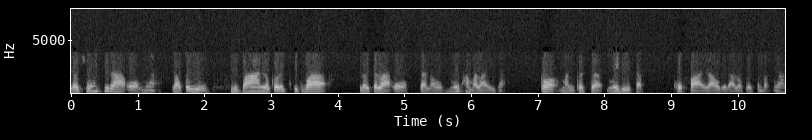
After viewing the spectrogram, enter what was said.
แล้วช่วงที่ลาออกเนี่ย เราก็อยู่อยู่บ้านเราก็เลยคิดว่าเราจะลาออกแต่เราไม่ทำอะไรเนี่ยก็มันก็จะไม่ดีกับโปรไฟล์เราเวลาเราไปสมัครงาน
